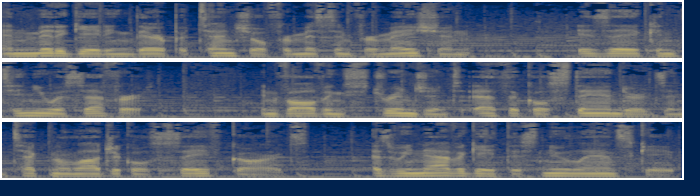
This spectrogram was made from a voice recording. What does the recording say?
and mitigating their potential for misinformation is a continuous effort, involving stringent ethical standards and technological safeguards. As we navigate this new landscape,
